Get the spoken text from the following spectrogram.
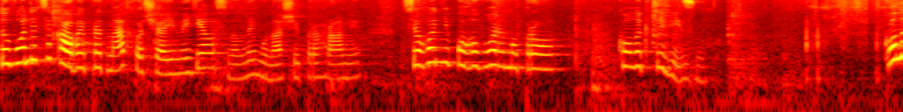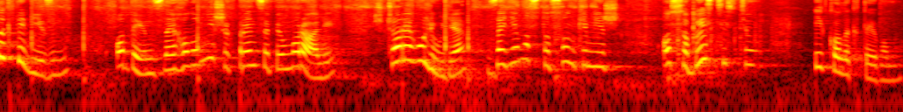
доволі цікавий предмет, хоча і не є основним у нашій програмі. Сьогодні поговоримо про колективізм. Колективізм один з найголовніших принципів моралі, що регулює взаємостосунки між особистістю і колективом.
